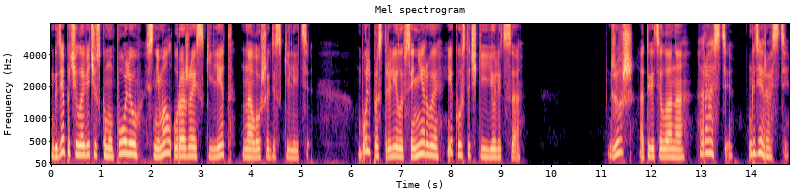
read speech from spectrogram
где по человеческому полю снимал урожай скелет на лошади-скелете. Боль прострелила все нервы и косточки ее лица. «Джош», — ответила она, — «Расти. Где Расти?»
